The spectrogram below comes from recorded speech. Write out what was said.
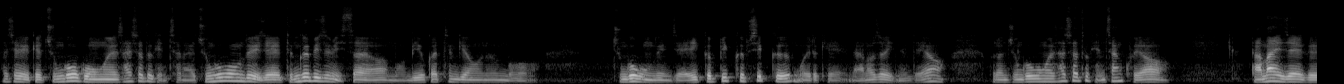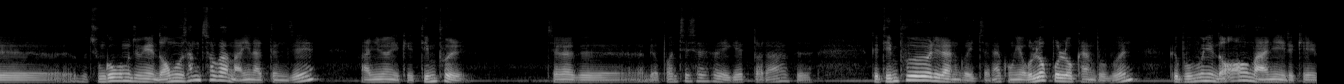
사실 이렇게 중고 공을 사셔도 괜찮아요. 중고 공도 이제 등급이 좀 있어요. 뭐 미국 같은 경우는 뭐 중고공도 이제 A급, B급, C급 뭐 이렇게 나눠져 있는데요. 그런 중고공을 사셔도 괜찮고요. 다만 이제 그 중고공 중에 너무 상처가 많이 났든지 아니면 이렇게 딤플 제가 그 몇 번째 샷에서 얘기했더라 그, 그 딤플이라는 거 있잖아요 공의 올록볼록한 부분 그 부분이 너무 많이 이렇게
